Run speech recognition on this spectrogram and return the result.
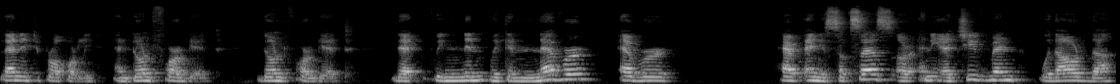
plan it properly and don't forget, don't forget that we, we can never ever have any success or any achievement without the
